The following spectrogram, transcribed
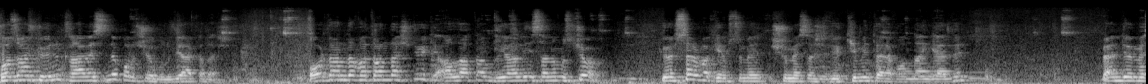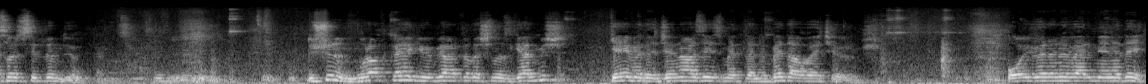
Kozan köyünün kahvesinde konuşuyor bunu bir arkadaş. Oradan da vatandaş diyor ki Allah'tan duyarlı insanımız çok. Göster bakayım şu, me- şu mesajı diyor. Kimin telefondan geldi? Ben diyor mesajı sildim diyor. Düşünün Murat Kaya gibi bir arkadaşınız gelmiş Geyve'de cenaze hizmetlerini bedavaya çevirmiş. Oy verene vermeyene değil.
